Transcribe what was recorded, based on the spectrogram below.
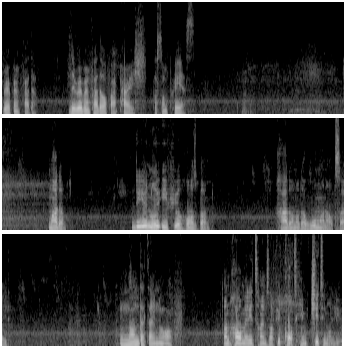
Reverend Father, the Reverend Father of our parish, for some prayers. Madam, do you know if your husband had another woman outside? None that I know of. And how many times have you caught him cheating on you?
